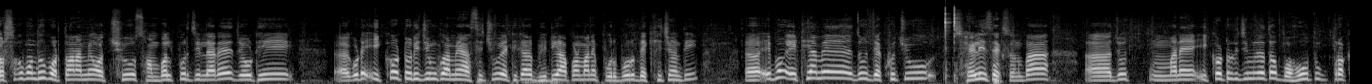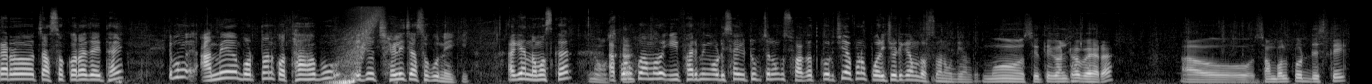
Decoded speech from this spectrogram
দর্শক বন্ধু বর্তমান আমি অছু সম্বলপুর জেলার যেটি গোটে ইকো ট্যুরিজম কু আমি আসিছু এঠিকার ভিডিও আপন মানে পূর্ব দেখিছেন এবং এটি আমি যে দেখুছু ছেড়ি সেকশন বা যে মানে ইকো ট্যুরিজমে তো বহুত প্রকার চাষ করা যাই থাকে এবং আমি বর্তমান কথা হবু এই যে ছেড়ি চাষক নেই আজ্ঞা নমস্কার আপনার আমার e farming Odisha YouTube channel স্বাগত করছি আপনার পরিচয় টিকি আমার দর্শক দিও মু শীতিকণ্ঠ বেহেরা আ সম্বলপুর ডিস্ট্রিক্ট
